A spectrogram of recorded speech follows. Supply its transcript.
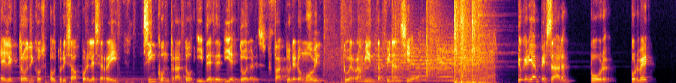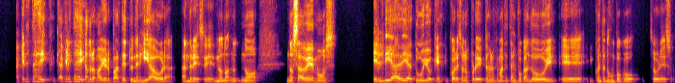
electrónicos autorizados por el SRI sin contrato y desde 10 dólares. Facturero Móvil, tu herramienta financiera. Yo quería empezar por, por ver ¿A qué, te estás, ¿A qué le estás dedicando la mayor parte de tu energía ahora, Andrés? Eh, no, no, no, no, sabemos el día a día tuyo, qué, cuáles son los proyectos en los que más te estás enfocando hoy. Eh, cuéntanos un poco sobre eso.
